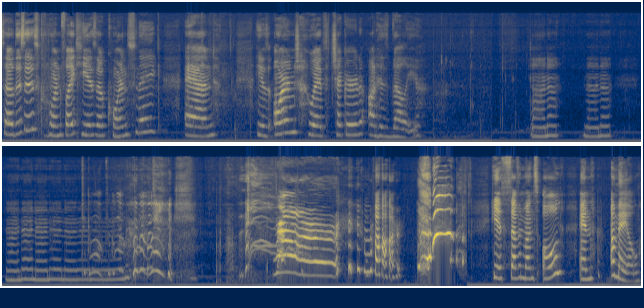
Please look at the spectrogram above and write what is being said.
So this is Cornflake. He is a corn snake, and he is orange with checkered on his belly. Na na na na na na na na. Him him! Roar! Roar! he is seven months old and a male.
